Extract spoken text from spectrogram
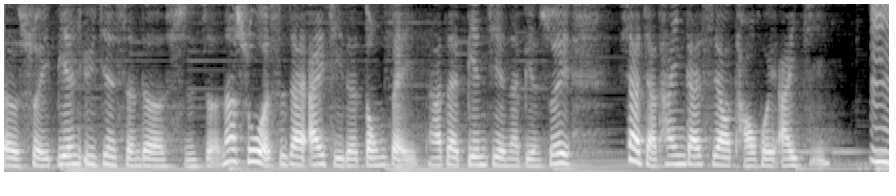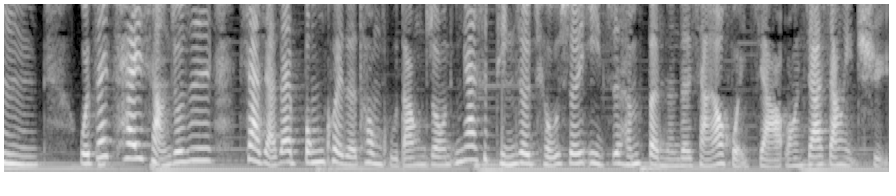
的水边遇见神的使者，那舒尔是在埃及的东北，他在边界那边，所以夏甲他应该是要逃回埃及。嗯，我在猜想，就是夏甲在崩溃的痛苦当中，应该是凭着求生意志，很本能的想要回家，往家乡里去。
